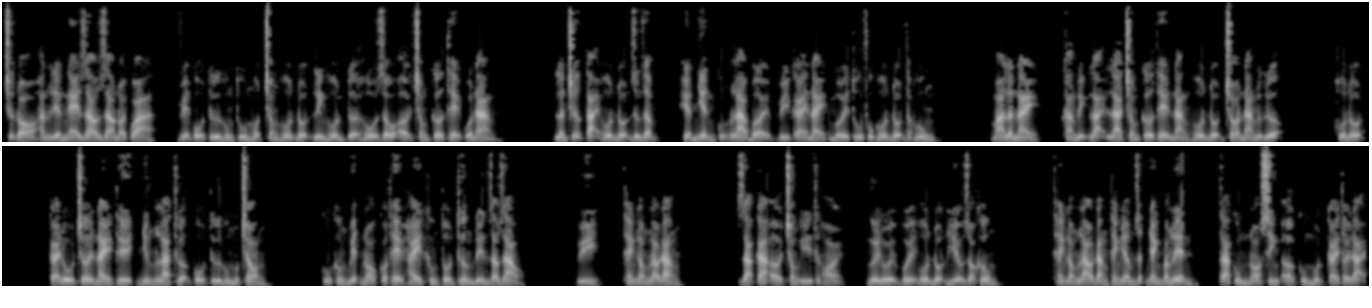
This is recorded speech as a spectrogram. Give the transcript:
trước đó hắn liền nghe giao giao nói qua, viễn cổ tứ hung thú một trong hỗn độn linh hồn tựa hồ giấu ở trong cơ thể của nàng. Lần trước tại hỗn độn rừng rậm, hiển nhiên cũng là bởi vì cái này mới thu phục hỗn độn thập hung. Mà lần này, khẳng định lại là trong cơ thể nàng hỗn độn cho nàng lực lượng. Hỗn độn? Cái đồ chơi này thế nhưng là thượng cổ tứ hung một trong. Cũng không biết nó có thể hay không tổn thương đến giao giao. Uy, thanh long lão đăng. Dạ ca ở trong ý thức hỏi, ngươi đối với hỗn độn hiểu rõ không? Thanh long lão đăng thanh âm rất nhanh vang lên, ta cùng nó sinh ở cùng một cái thời đại,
